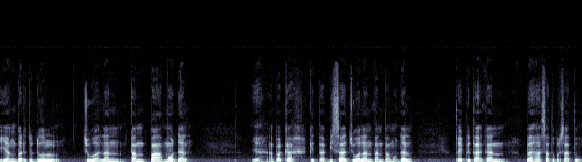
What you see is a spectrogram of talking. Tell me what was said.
yang berjudul jualan tanpa modal. Ya, apakah kita bisa jualan tanpa modal? Tapi kita akan bahas satu persatu.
